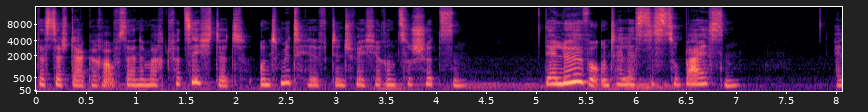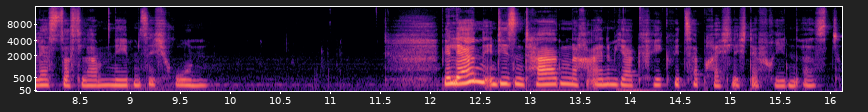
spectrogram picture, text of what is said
dass der Stärkere auf seine Macht verzichtet und mithilft, den Schwächeren zu schützen. Der Löwe unterlässt es zu beißen. Er lässt das Lamm neben sich ruhen. Wir lernen in diesen Tagen nach einem Jahr Krieg, wie zerbrechlich der Frieden ist.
